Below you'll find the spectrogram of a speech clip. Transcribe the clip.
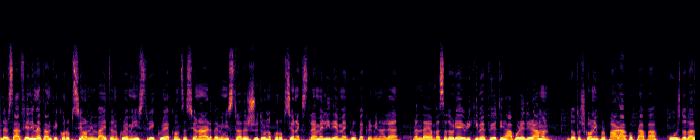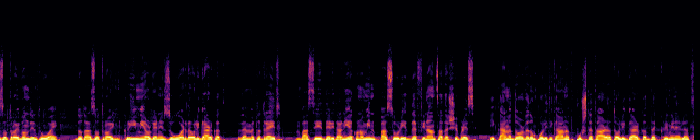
Ndërsa fjalimet antikorrupsion i mbajtën kryeministri, kryekoncesionar dhe ministrat e zhytur në korrupsion ekstrem e lidhje me grupe kriminale. Prandaj ambasadorja Yuri Kim e pyeti hapur Edi Ramën, Do të shkoni përpara apo prapa? Kush do ta zotërojë vendin tuaj? Do ta zotërojnë krimi i organizuar dhe oligarkët, dhe me të drejtë, mbasi deri tani ekonominë, pasuritë dhe financat e Shqipërisë i kanë në dorë vetëm politikanët, pushtetarët, oligarkët dhe kriminelët.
